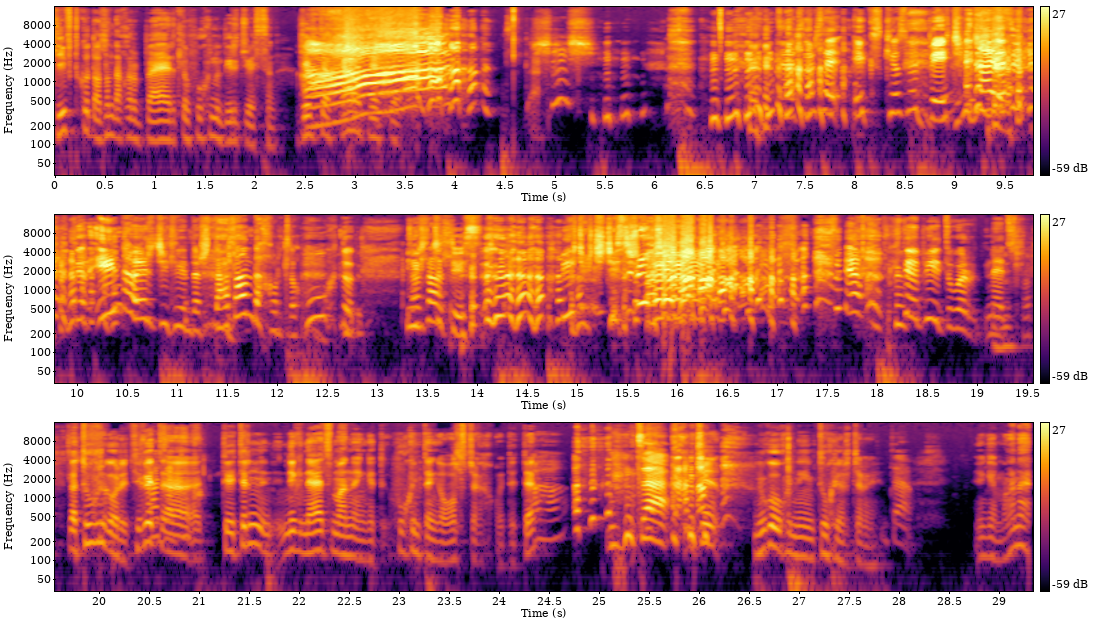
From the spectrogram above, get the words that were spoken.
лифтгүй 7 давхар байр руу хүүхнүүд ирж байсан. Лифтээр хавар Шиш. Тэрсээ excuse me bitch. Тэр энэ 2 жилийн даш 7 давхар л хүүхнүүд Ирчил байсан. би ч очижсэн шүү. Гэтэ би зүгээр найзлах. За төгрөг орё. Тэгээд тэгээд тэр нэг найз маань ингээд хүүхэнтэй ингээд уулзж байгаа байхгүй дээ, тэ? За. Чи нөгөө хүүхэн юм түүх ярьж байгаа юм. За. Ингээ манай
